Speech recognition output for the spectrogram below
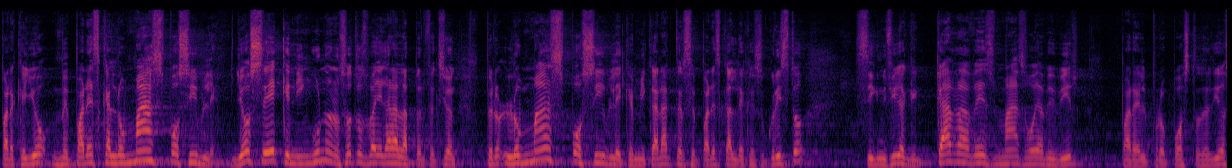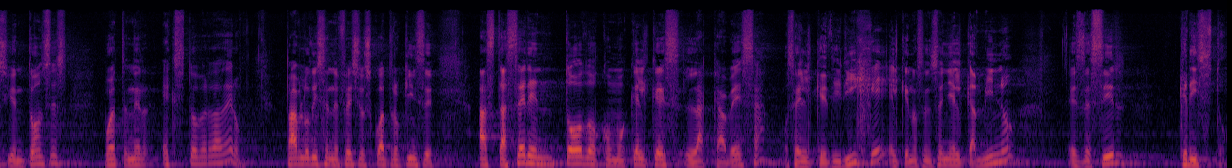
para que yo me parezca lo más posible, yo sé que ninguno de nosotros va a llegar a la perfección, pero lo más posible que mi carácter se parezca al de Jesucristo, significa que cada vez más voy a vivir para el propósito de Dios y entonces voy a tener éxito verdadero. Pablo dice en Efesios 4:15, hasta ser en todo como aquel que es la cabeza, o sea, el que dirige, el que nos enseña el camino, es decir, Cristo.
